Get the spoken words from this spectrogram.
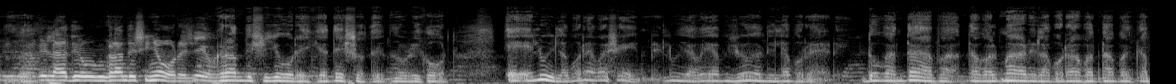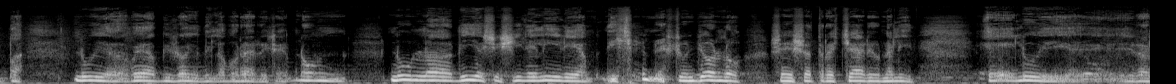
La villa di un grande signore. Sì, un grande signore che adesso non ricordo. E lui lavorava sempre, lui aveva bisogno di lavorare. Dove andava, andava al mare, lavorava, andava in campagna. Lui aveva bisogno di lavorare sempre. Non, nulla di Cecilia Liria, dice nessun giorno senza tracciare una linea. E lui eh, era,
